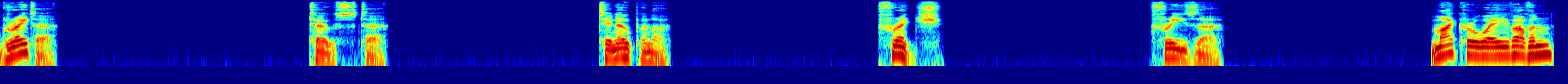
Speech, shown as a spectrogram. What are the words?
Grater. Toaster. Tin opener. Fridge. Freezer. Microwave oven.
